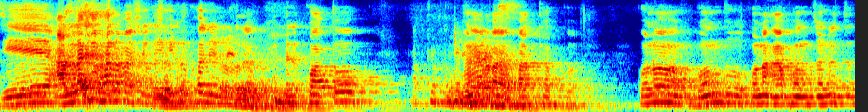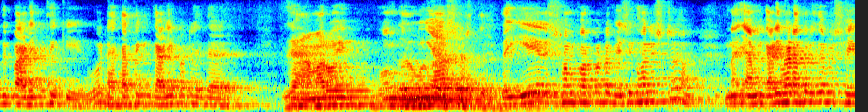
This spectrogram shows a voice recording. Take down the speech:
যে আল্লাহকে ভালোবাসে ওই হইল খলিলুল্লাহ তাহলে কত হ্যাঁ, পার্থক্য? কোনো বন্ধু কোনো আপনজনের যদি বাড়ির থেকে ওই ঢাকা থেকে গাড়ি পাঠিয়ে দেয় যে আমার ওই বন্ধু যেমন নিয়ে আসো আসতে। তাই এর সম্পর্কটা বেশি ঘনিষ্ঠ? না আমি গাড়ি ভাড়া করে যাব সেই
